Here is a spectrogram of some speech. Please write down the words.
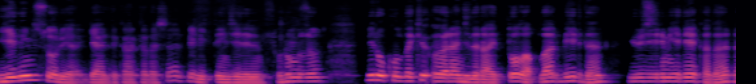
Yedinci soruya geldik arkadaşlar. Birlikte inceleyelim sorumuzu. Bir okuldaki öğrencilere ait dolaplar birden 127'ye kadar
